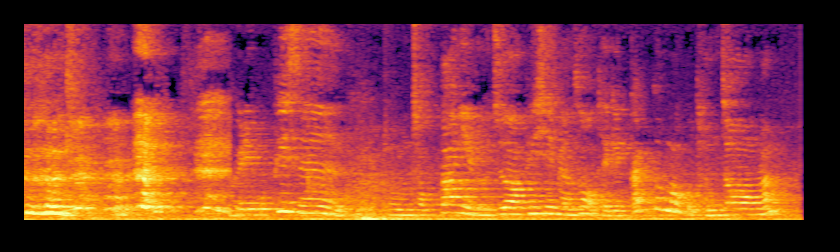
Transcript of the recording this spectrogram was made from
그리고 핏은 좀 적당히 루즈한 핏이면서 되게 깔끔하고 단정한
